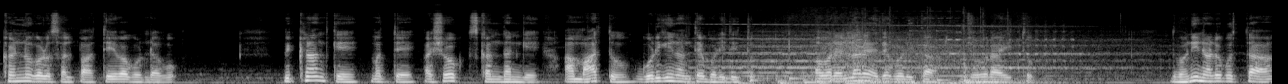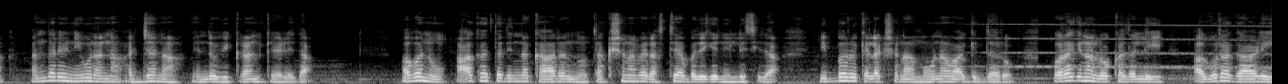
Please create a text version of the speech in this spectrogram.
ಕಣ್ಣುಗಳು ಸ್ವಲ್ಪ ತೇವಗೊಂಡವು. ವಿಕ್ರಾಂತ್ಗೆ ಮತ್ತೆ ಅಶೋಕ್ ಸ್ಕಂದನ್ಗೆ ಆ ಮಾತು ಗುಡುಗಿನಂತೆ ಬಡಿದಿತ್ತು. ಅವರೆಲ್ಲರ ಎದೆ ಬಳಿಕ ಜೋರಾಯಿತು. ಧ್ವನಿ ನಡುಗುತ್ತಾ, ಅಂದರೆ ನೀವು ನನ್ನ ಅಜ್ಜನ? ಎಂದು ವಿಕ್ರಾಂತ್ ಕೇಳಿದ. ಅವನು ಆಘಾತದಿಂದ ಕಾರನ್ನು ತಕ್ಷಣವೇ ರಸ್ತೆಯ ಬದಿಗೆ ನಿಲ್ಲಿಸಿದ. ಇಬ್ಬರು ಕೆಲ ಕ್ಷಣ ಮೌನವಾಗಿದ್ದರು. ಹೊರಗಿನ ಲೋಕದಲ್ಲಿ ಅಗುರ ಗಾಳಿ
